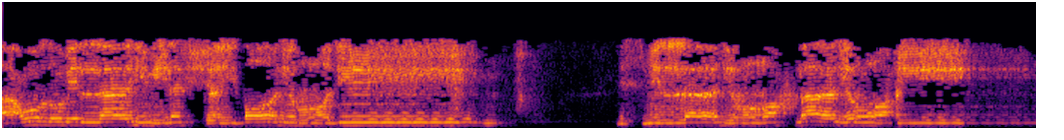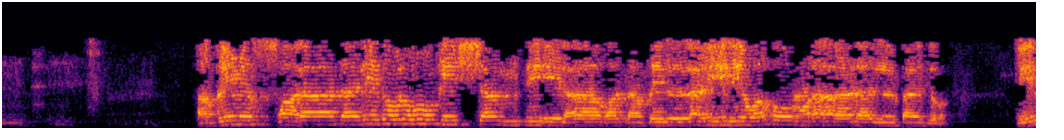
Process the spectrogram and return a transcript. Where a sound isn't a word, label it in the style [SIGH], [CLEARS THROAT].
أعوذ بالله من الشيطان الرجيم. بسم الله الرحمن الرحيم. أقم الصلاة لدلوك الشمس إلى غسق الليل وقرآن الفجر. إن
